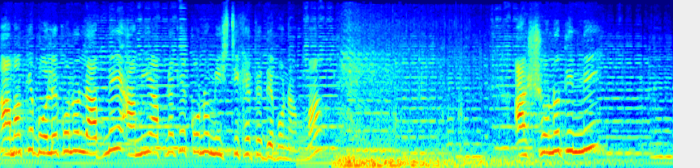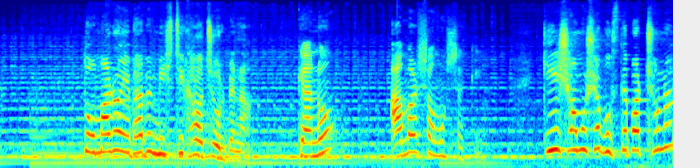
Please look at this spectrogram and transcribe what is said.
আমাকে বলে কোনো লাভ নেই আমি আপনাকে কোনো মিষ্টি খেতে দেব না আম্মা আর শোনো তিন্নি তোমারও এভাবে মিষ্টি খাওয়া চলবে না। কেন? আমার সমস্যা কি? কি সমস্যা বুঝতে পারছ না?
